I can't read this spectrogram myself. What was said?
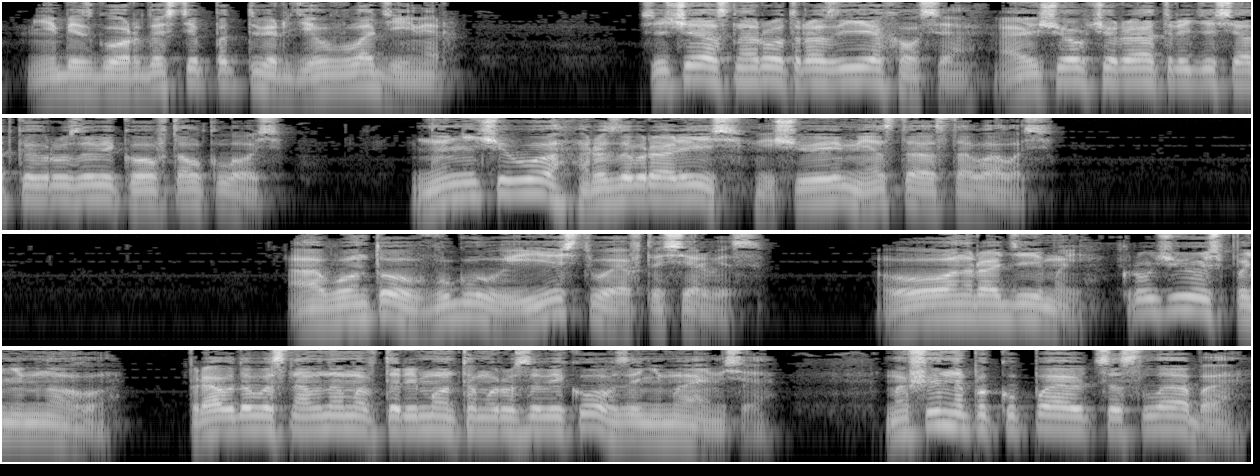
– не без гордости подтвердил Владимир. «Сейчас народ разъехался, а еще вчера три десятка грузовиков толклось. Но ничего, разобрались, еще и место оставалось». «А вон то, в углу и есть твой автосервис?» «Он, родимый, кручусь понемногу. Правда, в основном авторемонтом грузовиков занимаемся. Машины покупаются слабо,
